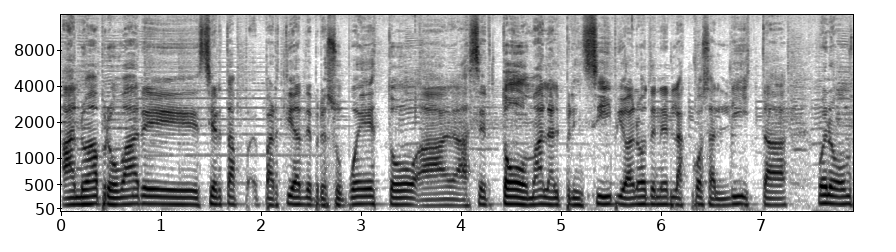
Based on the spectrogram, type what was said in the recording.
a no aprobar eh, ciertas partidas de presupuesto, a, hacer todo mal al principio, a no tener las cosas listas. Bueno, a un,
